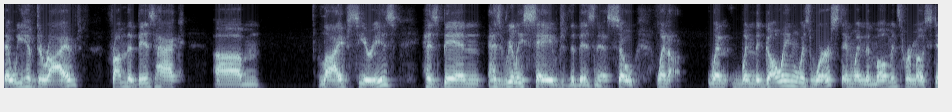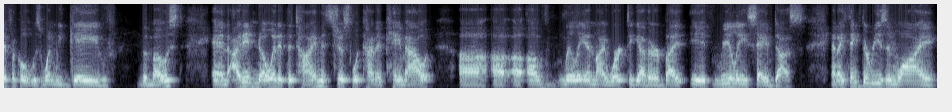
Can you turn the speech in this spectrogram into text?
that we have derived from the BizHack um, Live series has been has really saved the business. So when when when the going was worst and when the moments were most difficult was when we gave the most. And I didn't know it at the time. It's just what kind of came out uh, uh, of Lily and my work together, but it really saved us. And I think the reason why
